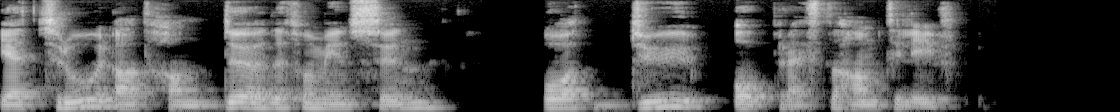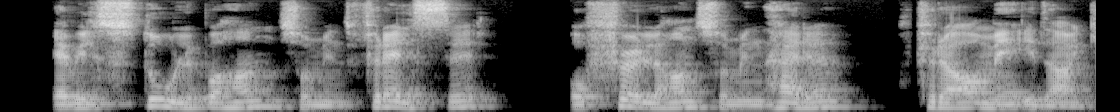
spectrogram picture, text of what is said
Jeg tror at han døde for min synd, og at du oppreiste ham til liv. Jeg vil stole på han som min frelser og følge han som min herre fra og med i dag.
